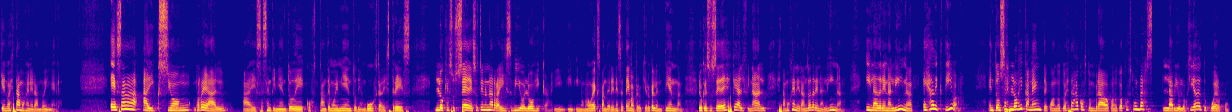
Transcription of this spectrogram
que no estamos generando dinero. Esa adicción real a ese sentimiento de constante movimiento, de angustia, de estrés, lo que sucede, eso tiene una raíz biológica y, no me voy a expandir en ese tema, pero quiero que lo entiendan. Lo que sucede es que al final estamos generando adrenalina y la adrenalina es adictiva. Entonces, lógicamente, cuando tú estás acostumbrado, cuando tú acostumbras la biología de tu cuerpo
